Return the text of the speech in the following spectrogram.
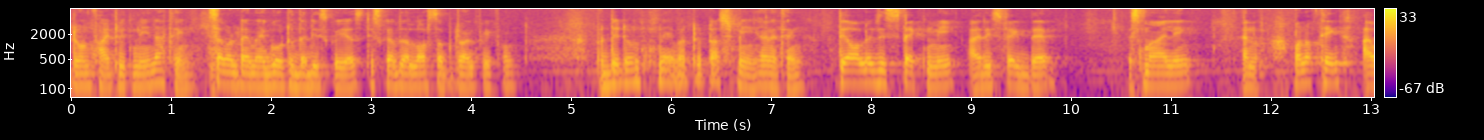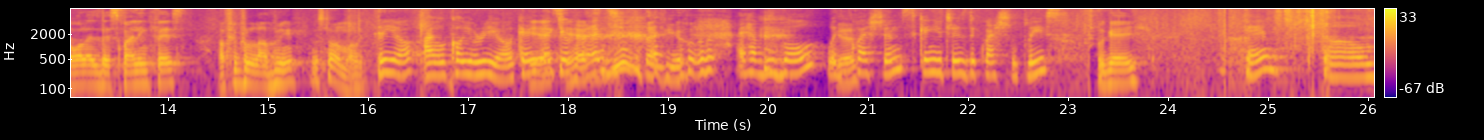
don't fight with me, nothing. Several time I go to the disco, yes, disco have the lots of drunk people, but they don't never to touch me, anything. They always respect me, I respect them, smiling, and one of thing, I always the smiling face, uh, people love me, it's normally. Rio, I will call you Rio, okay? Yes, like your yes. friends. Thank you. I have this bowl with Yeah. questions. Can you choose the question, please? Okay. Okay, so.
